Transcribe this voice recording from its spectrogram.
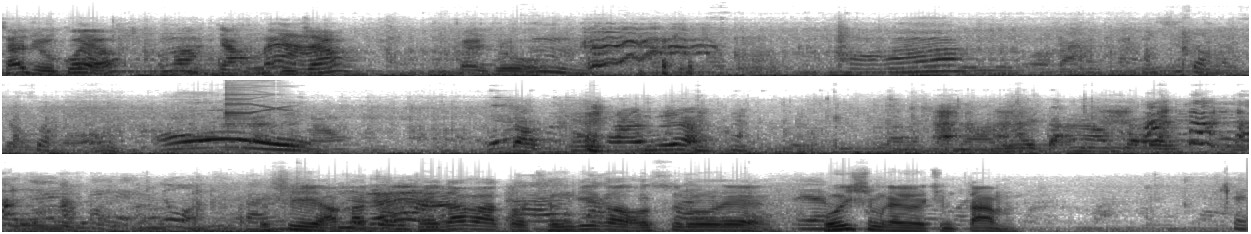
싸줄 거야? 진짜? 빨리 줘. Ừ. Đó. Ồ. 역시 아까 좀 되다가 또 전기가 어스로래. 보이십니까, 이거 지금 땀. Tí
